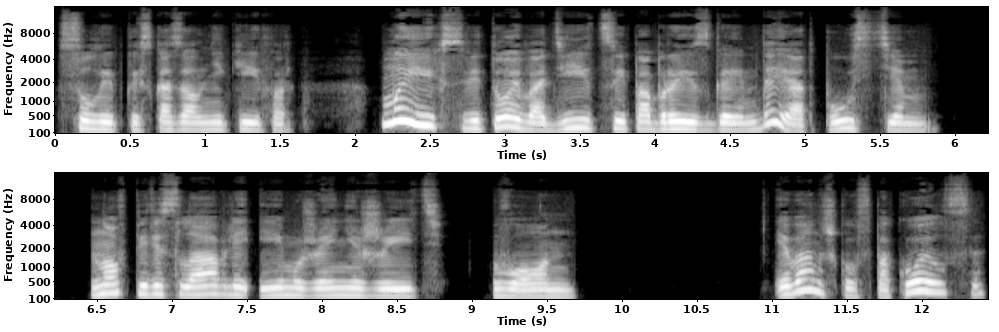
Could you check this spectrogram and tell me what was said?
с улыбкой сказал Никифор. Мы их святой водицей побрызгаем, да и отпустим. Но в Переславле им уже не жить. Вон. Иванушка успокоился.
